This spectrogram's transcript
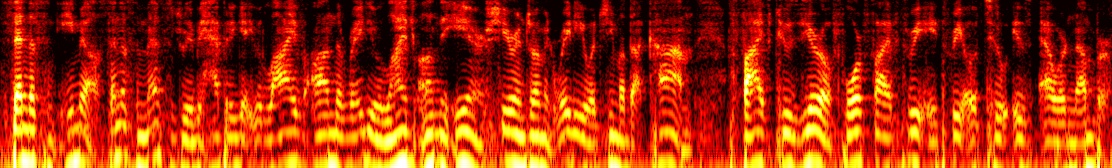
send us an email, send us a message. We'd be happy to get you live on the radio, live on the air. Shiur Enjoyment Radio at gmail.com. 520 453 8302 is our number.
